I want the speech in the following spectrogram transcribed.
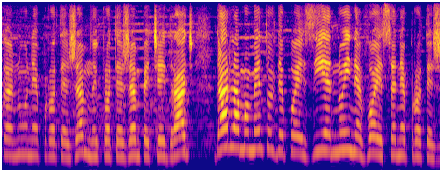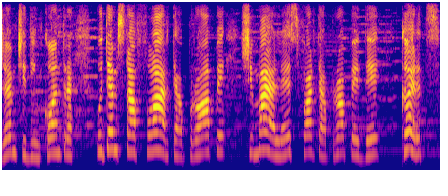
că nu ne protejăm, nu-i protejăm pe cei dragi, dar la momentul de poezie nu-i nevoie să ne protejăm, ci din contră putem sta foarte aproape și mai ales foarte aproape de cărți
